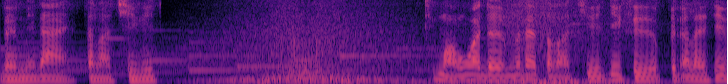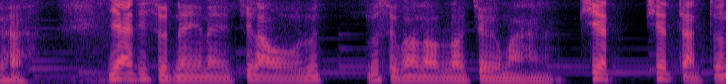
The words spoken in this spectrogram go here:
เดินไม่ได้ตลอดชีวิต ที่หมอบอกว่าเดินไม่ได้ตลอดชีวิตนี่คือเป็นอะไรที่แบบแย่ที่สุดในในที่เรารู้ รู้สึกว่าเราเราเจอมาเครียดเครียดจัดจน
